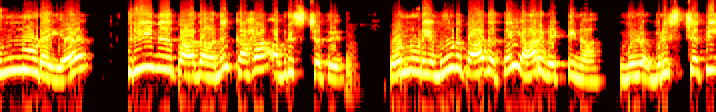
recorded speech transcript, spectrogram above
உன்னுடைய த்ரீனு பாதானு கஹ அபிருஷ்டத்து உன்னுடைய மூணு பாதத்தை யாரு வெட்டினா? விருஷ்சதி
